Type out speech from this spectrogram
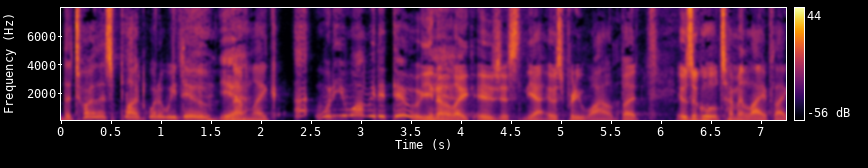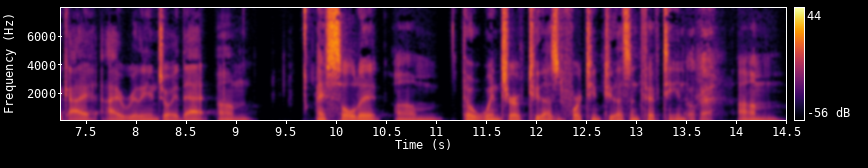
the toilet's plugged. What do we do? And Yeah. I'm like, "Uh, what do you want me to do? You know, Yeah. like it was just, yeah, it was pretty wild, but it was a cool time in life. Like I, I really enjoyed that. Um, I sold it, um, the winter of 2014, 2015. Okay. Um,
